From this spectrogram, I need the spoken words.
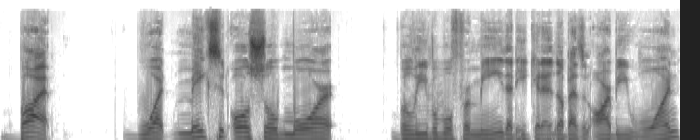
But what makes it also more believable for me that he could end up as an RB one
